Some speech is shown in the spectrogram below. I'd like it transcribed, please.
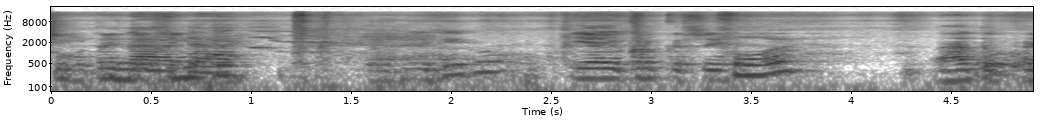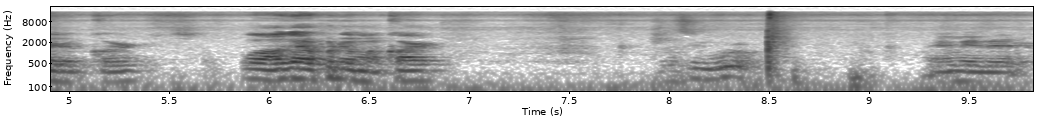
Como Nada. 35? Yeah, yo creo que sí. Four? I have to pay the card. Well, I gotta put it in my card. I may better.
